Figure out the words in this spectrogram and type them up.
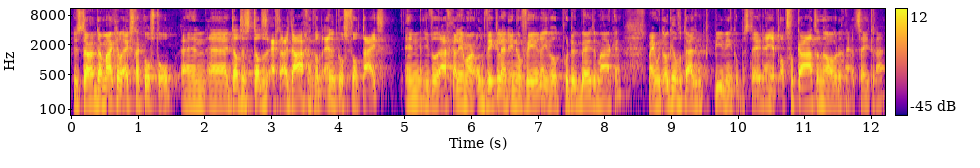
Dus daar, daar maak je wel extra kosten op. En uh, dat, is, dat is echt uitdagend, want en het kost veel tijd. En je wil eigenlijk alleen maar ontwikkelen en innoveren. Je wilt het product beter maken. Maar je moet ook heel veel tijd in die papierwinkel besteden. En je hebt advocaten nodig, et cetera.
